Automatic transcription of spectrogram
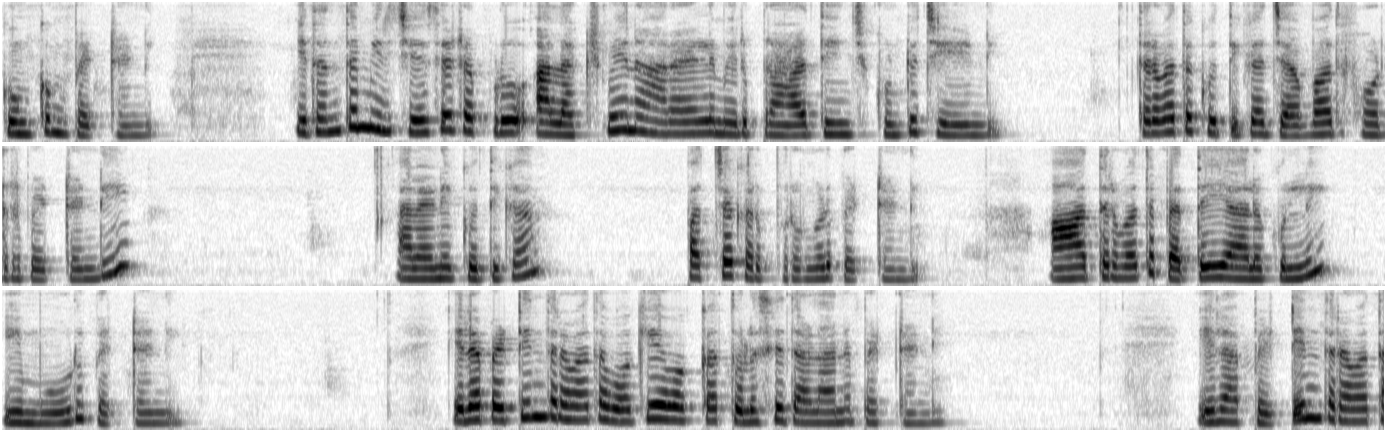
కుంకుమ పెట్టండి. ఇదంతా మీరు చేసేటప్పుడు ఆ లక్ష్మీనారాయణ మీరు ప్రార్థించుకుంటూ చేయండి. తర్వాత కొద్దిగా జవ్వాది పౌడర్ పెట్టండి. అలానే కొద్దిగా పచ్చకర్పూరం కూడా పెట్టండి. ఆ తర్వాత పెద్ద యాలకుల్ని ఈ మూడు పెట్టండి. ఇలా పెట్టిన తర్వాత ఒకే ఒక్క తులసి దళాన్ని పెట్టండి. ఇలా పెట్టిన తర్వాత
